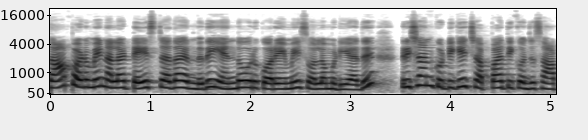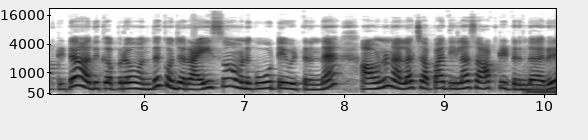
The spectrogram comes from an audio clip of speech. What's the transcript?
சாப்பாடுமே நல்லா டேஸ்ட்டாக தான் இருந்தது. எந்த ஒரு குறையுமே சொல்ல முடியாது. ட்ரிஷான் குட்டிக்கு சப்பாத்தி கொஞ்சம் சாப்பிட்டுட்டு அதுக்கப்புறம் வந்து கொஞ்சம் ரைஸ் ரைஸும் அவனுக்கு ஊட்டி விட்டுருந்தேன். அவனும் நல்லா சப்பாத்திலாம் சாப்பிட்டுட்டு இருந்தாரு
